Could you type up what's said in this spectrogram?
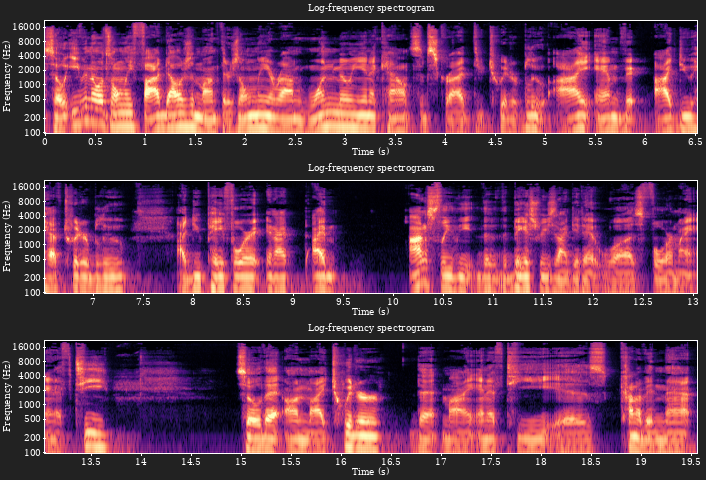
So even though it's only five dollars a month, there's only around one million accounts subscribed through Twitter Blue. I am I do have Twitter Blue. I do pay for it, and I I honestly the, the the biggest reason I did it was for my NFT, so that on my Twitter that my NFT is kind of in that.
